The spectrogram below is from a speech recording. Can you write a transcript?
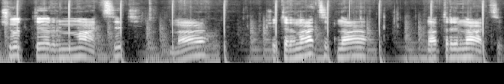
14 на 14 на, на 13.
